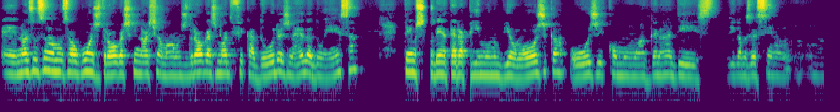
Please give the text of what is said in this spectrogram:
É, nós usamos algumas drogas que nós chamamos drogas modificadoras né, da doença. Temos também a terapia imunobiológica, hoje como uma grande, digamos assim, um,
